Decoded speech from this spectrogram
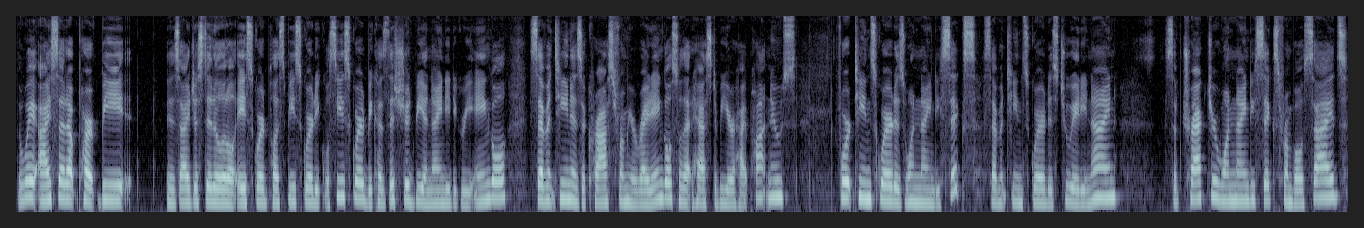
The way I set up part B is I just did a little a squared plus b squared equals c squared because this should be a 90 degree angle. 17 is across from your right angle, so that has to be your hypotenuse. 14 squared is 196. 17 squared is 289. Subtract your 196 from both sides.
